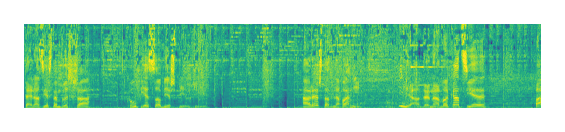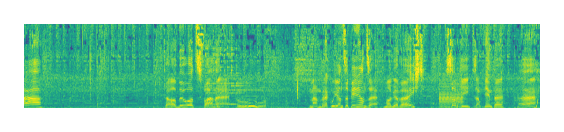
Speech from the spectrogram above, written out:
Teraz jestem wyższa. Kupię sobie szpilki. A reszta dla pani. Jadę na wakacje. Pa! To było cwane. Uuu. Mam brakujące pieniądze. Mogę wejść? Sorki, zamknięte. Ech,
